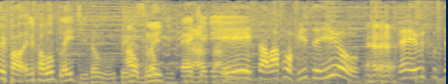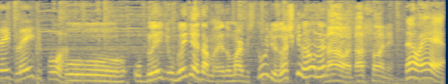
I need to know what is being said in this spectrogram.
Ele, fala- ele falou Blade. Não, o Blade Ah, o Blade. É Ah, que tá. ele. Eita, lá pro vida aí, ô. É, eu escutei Blade, porra. O, o Blade. O Blade é, da, é do Marvel Studios? Eu acho que não, né? Não, é da Sony. Não, é,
